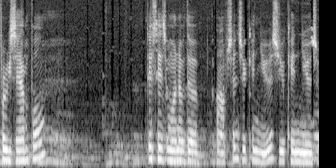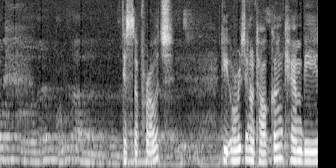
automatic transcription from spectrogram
For example, this is one of the options you can use. You can use this approach. The original token can be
